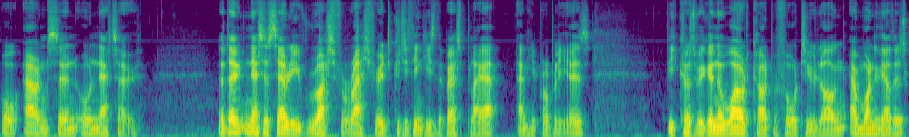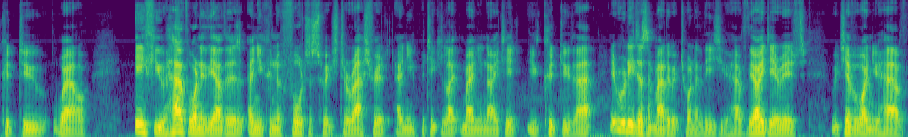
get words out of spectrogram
or Aaronson, or Neto. Now, don't necessarily rush for Rashford because you think he's the best player, and he probably is because we're going to wildcard before too long and one of the others could do well. If you have one of the others and you can afford to switch to Rashford and you particularly like Man United, you could do that. It really doesn't matter which one of these you have. The idea is whichever one you have,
